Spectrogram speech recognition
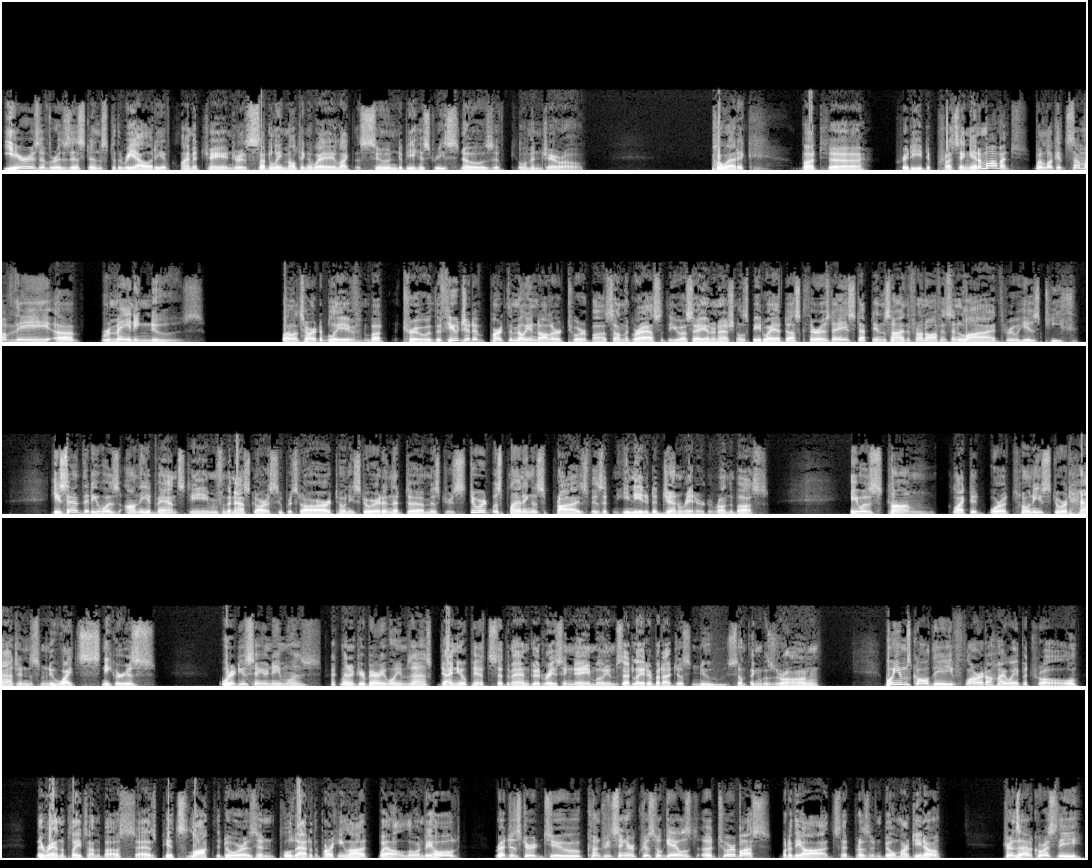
Years of resistance to the reality of climate change are suddenly melting away like the soon to be history's snows of Kilimanjaro. Poetic, but uh, pretty depressing. In a moment, we'll look at some of the uh, remaining news. Well, it's hard to believe, but true. The fugitive parked the million dollar tour bus on the grass at the USA International Speedway at dusk Thursday, stepped inside the front office, and lied through his teeth. He said that he was on the advance team for the NASCAR superstar, Tony Stewart, and that uh, Mr. Stewart was planning a surprise visit and he needed a generator to run the bus. He was calm, collected, wore a Tony Stewart hat and some new white sneakers. What did you say your name was? Track manager Barry Williams asked. Daniel Pitts, said the man. Good racing name, Williams said later, but I just knew something was wrong. Williams called the Florida Highway Patrol. They ran the plates on the bus as Pitts locked the doors and pulled out of the parking lot. Well, lo and behold, registered to country singer Crystal Gayle's uh, tour bus. What are the odds? said President Bill Martino. Turns out, of course, the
